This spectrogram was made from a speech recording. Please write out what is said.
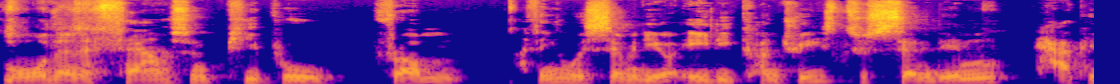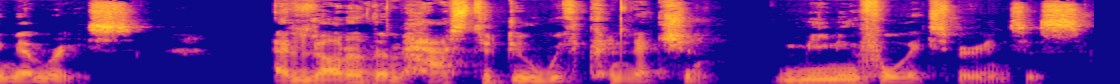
more than a thousand people from I think it was seventy or eighty countries to send in happy memories. A lot of them has to do with connection, meaningful experiences.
